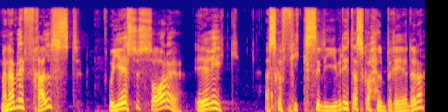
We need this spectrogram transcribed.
Men jeg ble frelst, og Jesus sa det. 'Erik, jeg skal fikse livet ditt. Jeg skal helbrede det.'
